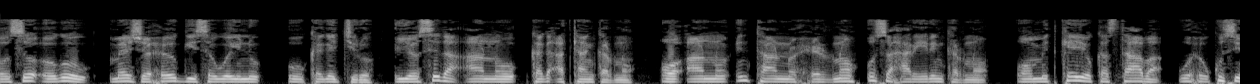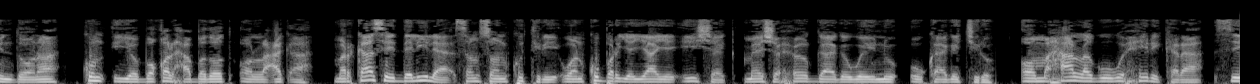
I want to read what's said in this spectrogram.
oo soo ogow meesha xooggiisa weynu uu kaga jiro iyo sida aannu kaga adkaan karno oo aannu intaannu xidhno u saxariirin karno oo midkeeyo kastaaba wuxuu ku siin doonaa kun iyo boqol xabbadood oo lacag ah. Markaasay daliila samson ku tidhi waan ku baryayaaye ii sheeg meesha xooggaaga weynu uu kaaga jiro oo maxaa lagugu xidhi karaa si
